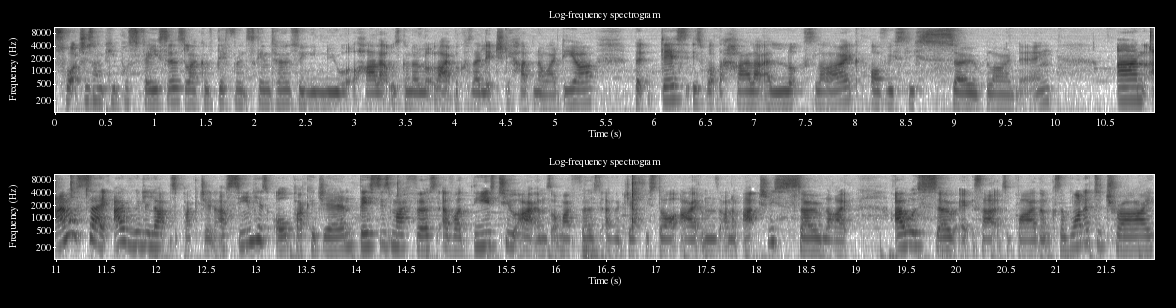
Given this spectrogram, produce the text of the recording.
swatches on people's faces like of different skin tones so you knew what the highlight was going to look like because I literally had no idea. But this is what the highlighter looks like. Obviously so blinding. And I must say, I really like this packaging. I've seen his old packaging. This is my first ever, these two items are my first ever Jeffree Star items. And I'm actually so like, I was so excited to buy them because I wanted to try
